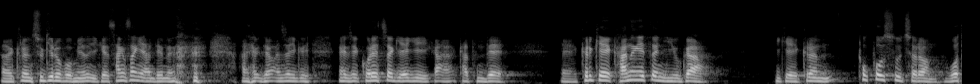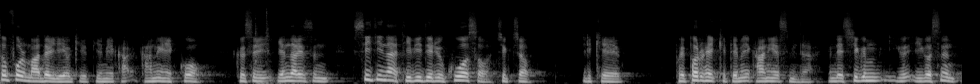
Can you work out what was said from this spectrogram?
어, 그런 주기로 보면 이게 상상이 안 되는 완전히 그 고래적 얘기 같은데 예, 그렇게 가능했던 이유가 이게 그런 폭포수처럼 워터폴 마들 이었기 때문에 가, 가능했고 그것을 옛날에 쓴 CD나 DVD를 구워서 직접 이렇게 배포를 했기 때문에 가능했습니다. 근데 지금 이것은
